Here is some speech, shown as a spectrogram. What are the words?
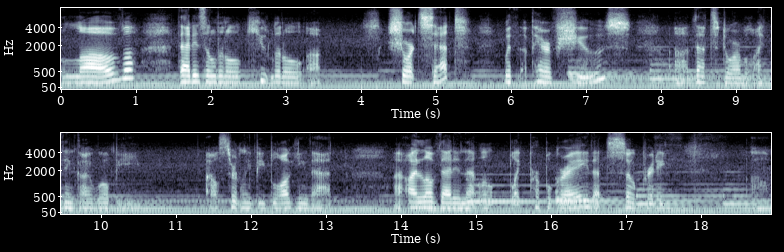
love. That is a little cute little uh, short set with a pair of shoes. Uh, that's adorable. I think I will be, I'll certainly be blogging that. I, I love that in that little like purple gray. That's so pretty. Um,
